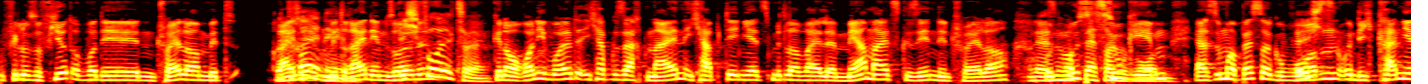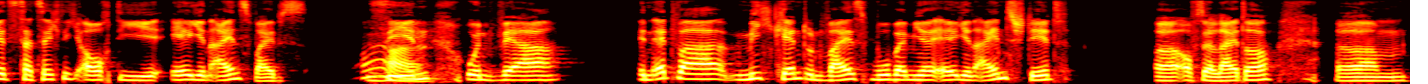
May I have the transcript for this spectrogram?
philosophiert, ob wir den Trailer mit rein, reinnehmen. mit reinnehmen sollen. Ich wollte. Genau, Ronny wollte, ich habe gesagt, nein, ich habe den jetzt mittlerweile mehrmals gesehen, den Trailer, Und und muss zugeben, geworden. er ist immer besser geworden Echt? und ich kann jetzt tatsächlich auch die Alien 1 Vibes Ah. sehen und wer in etwa mich kennt und weiß, wo bei mir Alien 1 steht äh, auf der Leiter, ähm,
